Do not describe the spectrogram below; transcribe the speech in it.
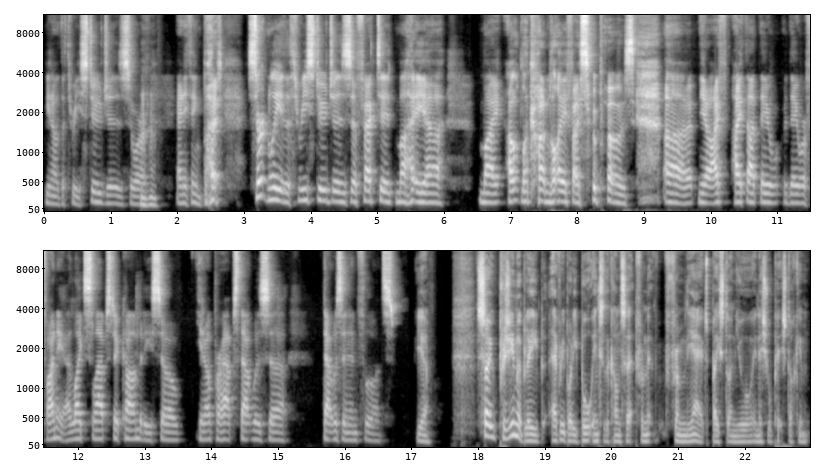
you know the Three Stooges or Mhm. anything, but certainly the Three Stooges affected my. Uh, my outlook on life, I suppose. Uh, you know, I I thought they they were funny. I like slapstick comedy, so you know, perhaps that was uh, that was an influence. Yeah. So presumably everybody bought into the concept from the, from the out based on your initial pitch document.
